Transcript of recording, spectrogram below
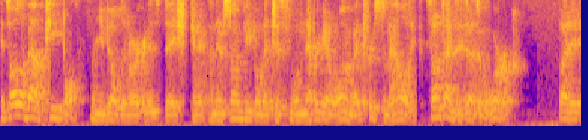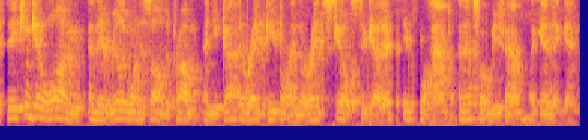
It's all about people when you build an organization. And there's some people that just will never get along by personality. Sometimes it doesn't work. But if they can get along and they really want to solve the problem and you got the right people and the right skills together it will happen. And that's what we found again and again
